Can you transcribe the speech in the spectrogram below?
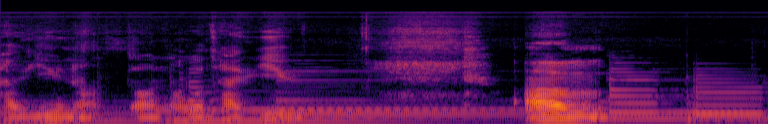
have you not done, what have you. Um,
